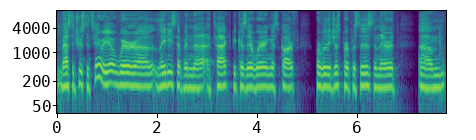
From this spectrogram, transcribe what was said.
Massachusetts area where uh, ladies have been uh, attacked because they're wearing a scarf for religious purposes and they're um,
